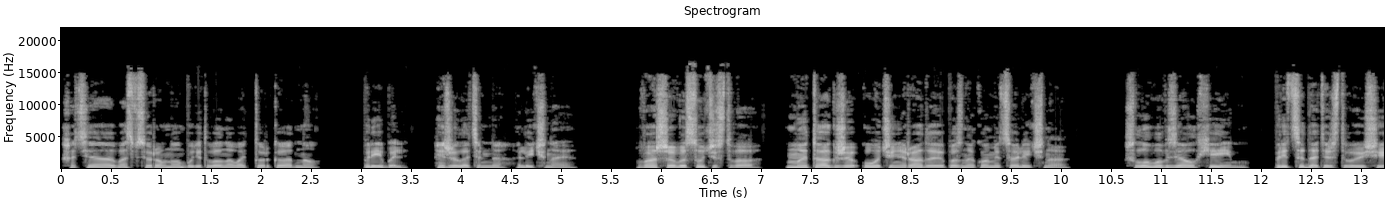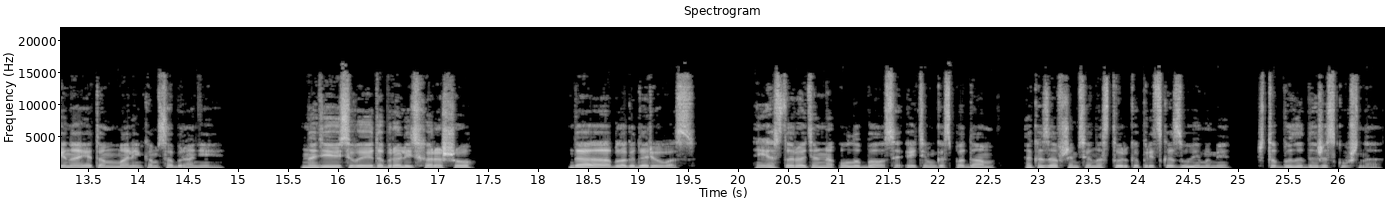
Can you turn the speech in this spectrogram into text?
Хотя вас все равно будет волновать только одно – прибыль, и желательно личная. Ваше Высочество, мы также очень рады познакомиться лично. Слово взял Хейм, председательствующий на этом маленьком собрании. Надеюсь, вы добрались хорошо? Да, благодарю вас. Я старательно улыбался этим господам, оказавшимся настолько предсказуемыми, что было даже скучно.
